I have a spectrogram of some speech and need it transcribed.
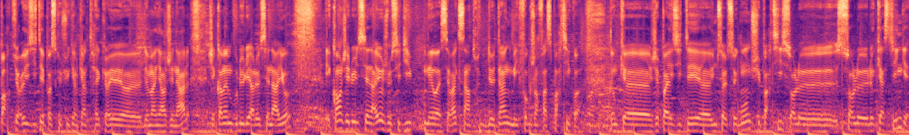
par curiosité, parce que je suis quelqu'un de très curieux euh, de manière générale, j'ai quand même voulu lire le scénario. Et quand j'ai lu le scénario, je me suis dit mais ouais c'est vrai que c'est un truc de dingue, mais il faut que j'en fasse partie quoi. Donc euh, j'ai pas hésité une seule seconde. Je suis parti sur le sur le, le casting.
